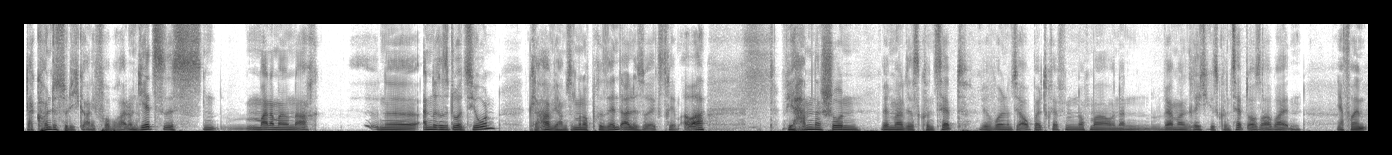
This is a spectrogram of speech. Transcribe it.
Da konntest du dich gar nicht vorbereiten. Und jetzt ist meiner Meinung nach eine andere Situation. Klar, wir haben es immer noch präsent, alles so extrem. Aber wir haben das schon, wenn wir das Konzept, wir wollen uns ja auch bald treffen nochmal und dann werden wir ein richtiges Konzept ausarbeiten. Ja, vor allem,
